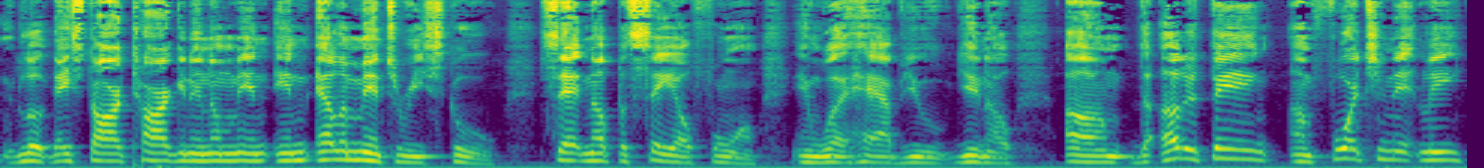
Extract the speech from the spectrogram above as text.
look, they start targeting them in, in elementary school, setting up a sale for them and what have you, you know. Um, the other thing, unfortunately,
